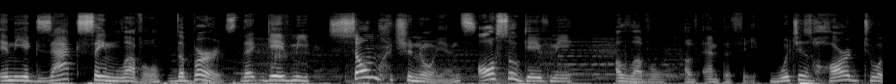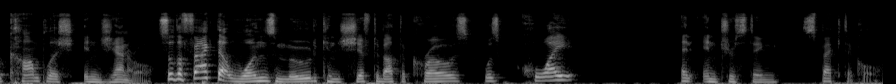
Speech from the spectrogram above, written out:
In the exact same level, the birds that gave me so much annoyance also gave me a level of empathy, which is hard to accomplish in general. So the fact that one's mood can shift about the crows was quite an interesting spectacle.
